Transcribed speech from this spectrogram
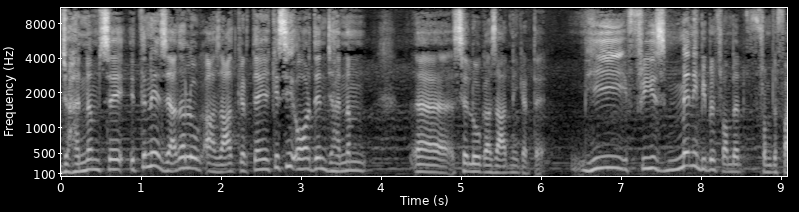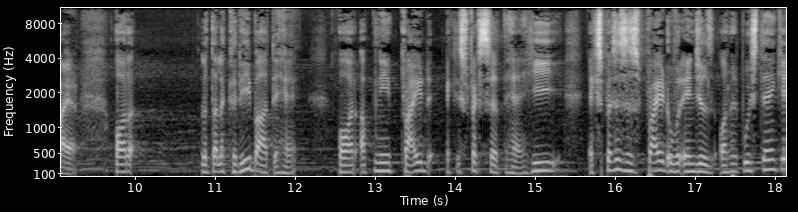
जहन्नम से इतने ज़्यादा लोग आज़ाद करते हैं कि किसी और दिन जहन्नम से लोग आज़ाद नहीं करते। He frees many people from the from the fire और अल्लाह ताला करीब आते हैं और अपनी प्राइड एक्सप्रेस करते हैं। He express his pride over angels और फिर पूछते हैं कि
